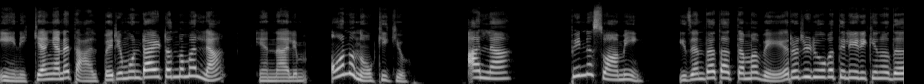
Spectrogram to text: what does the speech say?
എനിക്കങ്ങനെ താല്പര്യമുണ്ടായിട്ടൊന്നുമല്ല. എന്നാലും ഒന്ന് നോക്കിക്കൂ. അല്ല പിന്നെ സ്വാമി ഇതെന്താ തത്തമ്മ വേറൊരു രൂപത്തിലിരിക്കുന്നത്?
